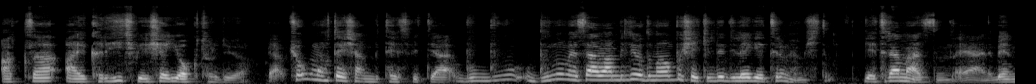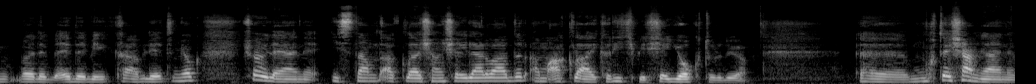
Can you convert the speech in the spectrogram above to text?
akla aykırı hiçbir şey yoktur diyor. Ya çok muhteşem bir tespit ya. Bu, bu bunu mesela ben biliyordum ama bu şekilde dile getirmemiştim. Getiremezdim de yani. Benim böyle bir edebi kabiliyetim yok. Şöyle yani İslam'da akla aşan şeyler vardır ama akla aykırı hiçbir şey yoktur diyor. Ee, muhteşem yani.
